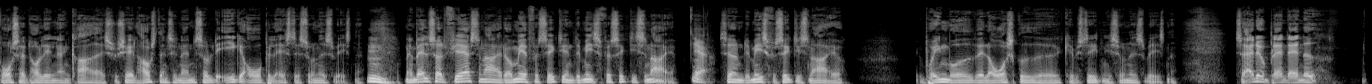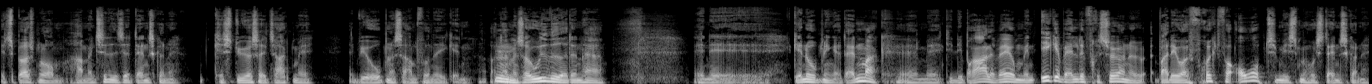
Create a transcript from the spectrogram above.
fortsat holde en eller anden grad af social afstand til hinanden, så ville det ikke overbelaste sundhedsvæsenet. Mm. Men valgte så et fjerde scenarie, der var mere forsigtigt end det mest forsigtige scenarie. Ja. Selvom det mest forsigtige scenarie jo på ingen måde vil overskride øh, kapaciteten i sundhedsvæsenet. Så er det jo blandt andet et spørgsmål om, har man tillid til, at danskerne kan styre sig i takt med, at vi åbner samfundet igen. Og mm. kan man så udvide den her en øh, genåbning af Danmark øh, med de liberale væv, men ikke valgte frisørerne, var det jo af frygt for overoptimisme hos danskerne.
